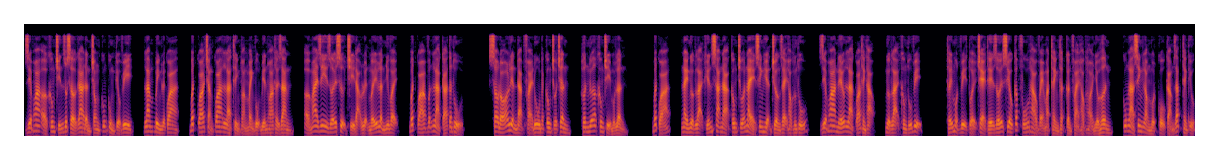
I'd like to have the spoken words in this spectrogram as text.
diệp hoa ở không chín do sở ga đần trong cũng cùng tiểu vi, lam bình luyện qua, bất quá chẳng qua là thỉnh thoảng mạnh vụ biến hóa thời gian, ở mai di dưới sự chỉ đạo luyện mấy lần như vậy, bất quá vẫn là cá tân thủ. Sau đó liền đạp phải Dubai công chúa chân, hơn nữa không chỉ một lần. Bất quá, này ngược lại khiến xa nạ công chúa này sinh hiện trường dạy học hứng thú, diệp hoa nếu là quá thành thạo, ngược lại không thú vị thấy một vị tuổi trẻ thế giới siêu cấp phú hào vẻ mặt thành thật cần phải học hỏi nhiều hơn, cũng là sinh lòng một cổ cảm giác thành cựu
